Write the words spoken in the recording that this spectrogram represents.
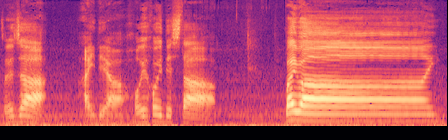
それじゃあアイデアホイホイでした。バイバーイ。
